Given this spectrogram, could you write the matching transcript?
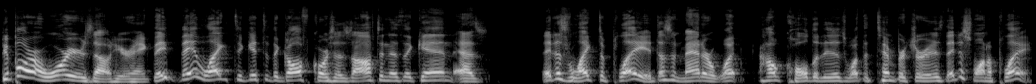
people are warriors out here, Hank. They they like to get to the golf course as often as they can. As they just like to play. It doesn't matter what how cold it is, what the temperature is. They just want to play.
